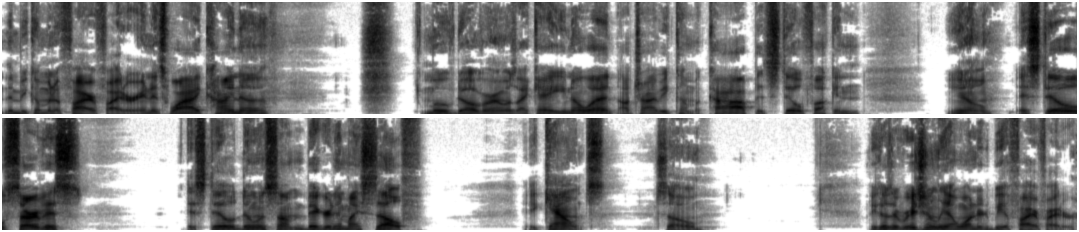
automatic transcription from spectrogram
than becoming a firefighter. And it's why I kind of moved over and was like, hey, you know what? I'll try and become a cop. It's still fucking, you know, it's still service. It's still doing something bigger than myself. It counts. So, because originally I wanted to be a firefighter.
